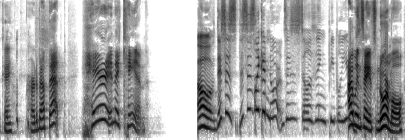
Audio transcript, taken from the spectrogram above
okay. heard about that. Hair in a can. Oh, this is this is like a nor- this is still a thing people use. I wouldn't say it's normal,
